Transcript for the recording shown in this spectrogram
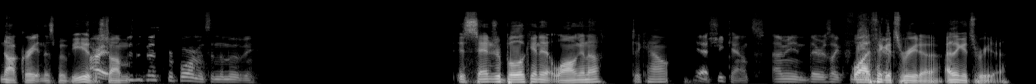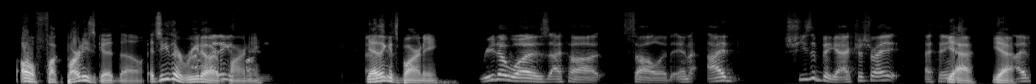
not great in this movie either. Right, so I'm, who's the best performance in the movie? is Sandra Bullock in it long enough to count? Yeah, she counts. I mean, there's like. Well, I think it's. Rita. I think it's Rita. Oh fuck, Barney's good though. It's either Rita I or think it's Barney. Yeah, I think it's Barney. Rita was, I thought, solid, and I. She's a big actress, right? I think. Yeah, yeah. I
